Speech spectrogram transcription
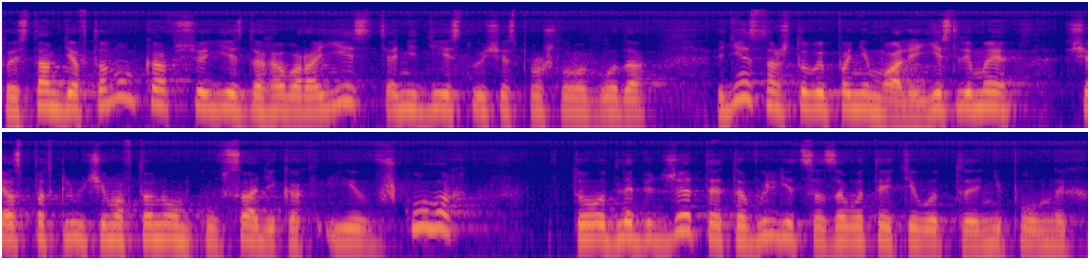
То есть там, где автономка, все есть, договора есть, они действующие с прошлого года. Единственное, что вы понимали, если мы сейчас подключим автономку в садиках и в школах, то для бюджета это выльется за вот эти вот э, неполных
